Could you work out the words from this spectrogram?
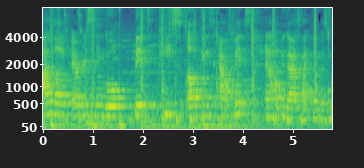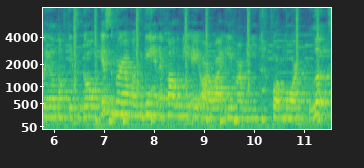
I love every single bit, piece of these outfits and I hope you guys like them as well. Don't forget to go Instagram once again and follow me, A-R-Y-E Harmony, for more looks.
